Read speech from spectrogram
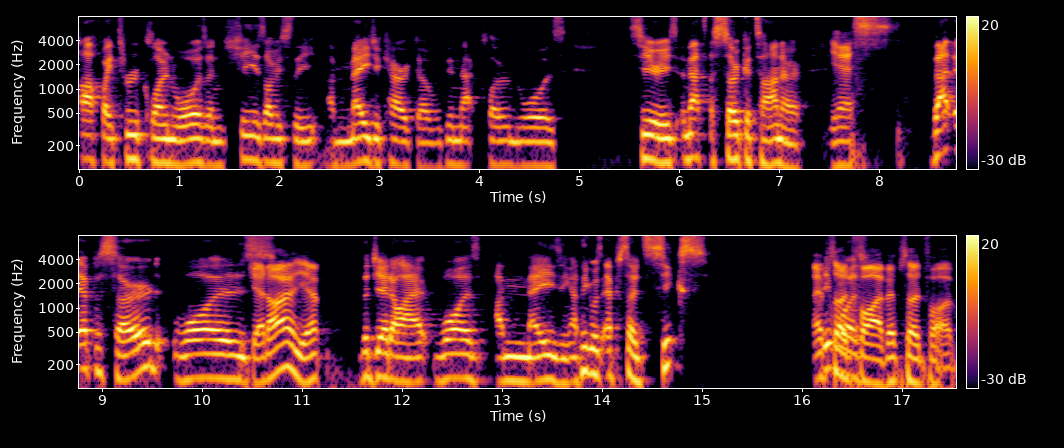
halfway through Clone Wars, and she is obviously a major character within that Clone Wars series, and that's Ahsoka Tano. Yes. That episode was Jedi, yep. The Jedi was amazing. I think it was episode six. Episode was, five, episode five.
